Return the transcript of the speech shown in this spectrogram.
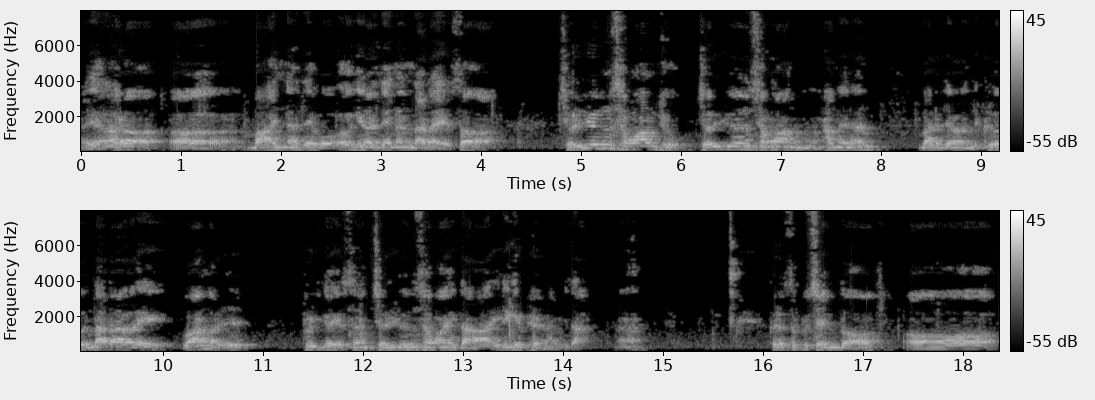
여러 어, 만이나 되고 억이나 되는 나라에서 전륜성왕주, 전륜성왕 하면은 말하자면 그 나라의 왕을 불교에서는 전륜성왕이다 이렇게 표현합니다. 어. 그래서 부처님도 어,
